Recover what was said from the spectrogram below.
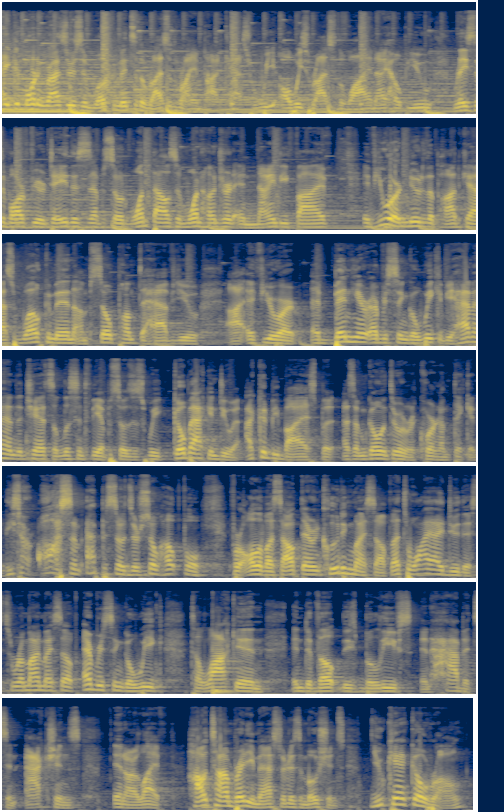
Hey, good morning, risers, and welcome into the Rise with Ryan podcast, where we always rise to the why, and I help you raise the bar for your day. This is episode 1195. If you are new to the podcast, welcome in. I'm so pumped to have you. Uh, if you are have been here every single week, if you haven't had the chance to listen to the episodes this week, go back and do it. I could be biased, but as I'm going through and recording, I'm thinking these are awesome episodes. They're so helpful for all of us out there, including myself. That's why I do this to remind myself every single week to lock in and develop these beliefs and habits and actions in our life. How Tom Brady mastered his emotions. You can't go wrong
